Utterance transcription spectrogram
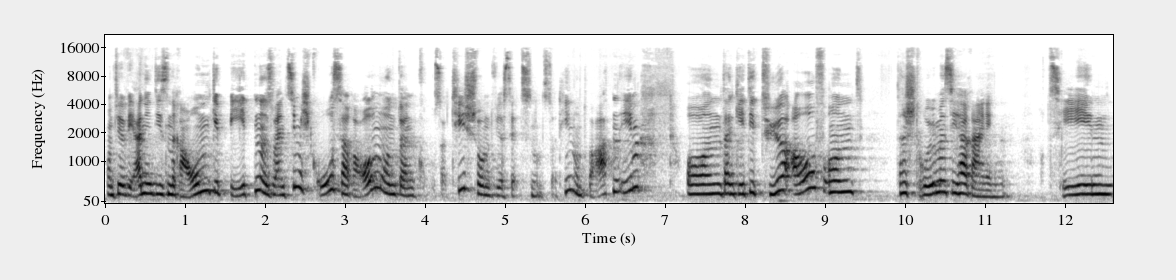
Und wir werden in diesen Raum gebeten. Es war ein ziemlich großer Raum und ein großer Tisch und wir setzen uns dorthin und warten eben. Und dann geht die Tür auf und dann strömen sie herein. 10,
